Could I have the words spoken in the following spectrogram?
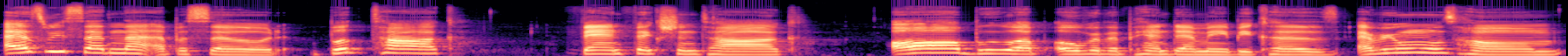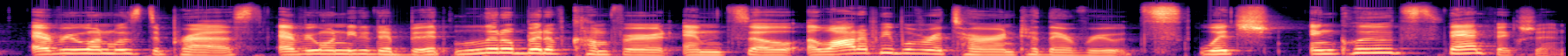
As we said in that episode, book talk, fan fiction talk, all blew up over the pandemic because everyone was home, everyone was depressed, everyone needed a bit little bit of comfort, and so a lot of people returned to their roots, which includes fan fiction.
